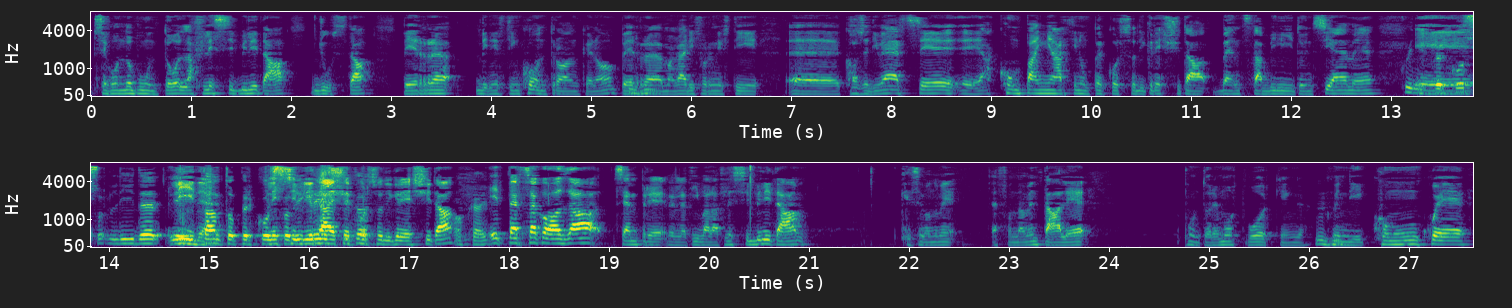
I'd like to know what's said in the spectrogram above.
secondo punto, la flessibilità giusta per venirti incontro anche, no? Per mm-hmm. magari fornirti eh, cose diverse, accompagnarti in un percorso di crescita ben stabilito insieme. Quindi e... percorso leader, leader intanto percorso di crescita. e percorso di crescita. Okay. E terza cosa, sempre relativa alla flessibilità, che secondo me è fondamentale, appunto remote working, mm-hmm. quindi comunque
